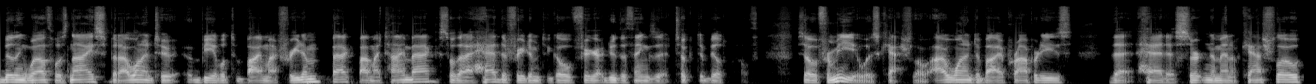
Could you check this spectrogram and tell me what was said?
building wealth was nice but i wanted to be able to buy my freedom back buy my time back so that i had the freedom to go figure out do the things that it took to build wealth. So for me it was cash flow. I wanted to buy properties that had a certain amount of cash flow.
